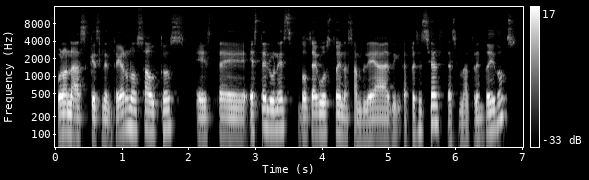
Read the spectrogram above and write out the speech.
Fueron las que se le entregaron los autos este, este lunes 2 de agosto en la Asamblea Digital Presencial de la semana 32.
